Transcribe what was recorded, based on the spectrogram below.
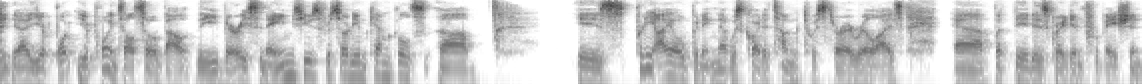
Yeah, your, po- your points also about the various names used for sodium chemicals. Uh, is pretty eye opening. That was quite a tongue twister, I realize. Uh, but it is great information.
